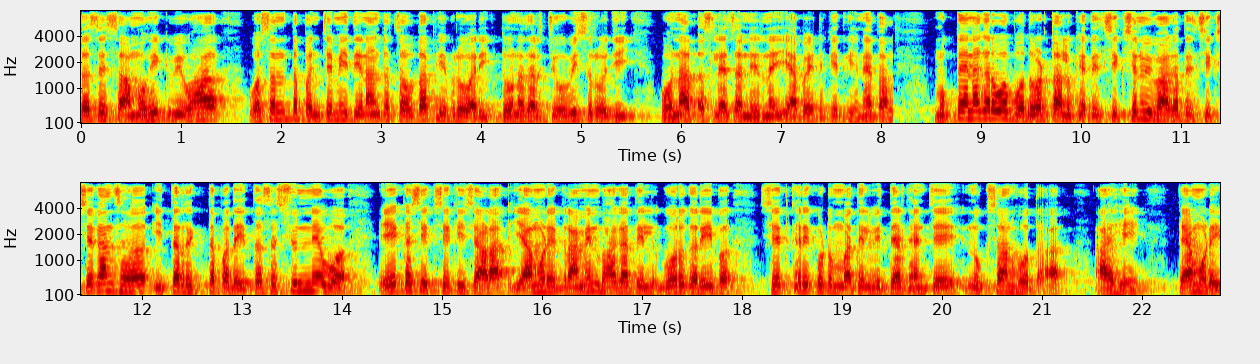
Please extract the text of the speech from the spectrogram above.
तसेच सामूहिक विवाह वसंत पंचमी दिनांक चौदा फेब्रुवारी दोन हजार चोवीस रोजी होणार असल्याचा निर्णय या बैठकीत घेण्यात आला. मुक्ताईनगर व बोदवड तालुक्यातील शिक्षण विभागातील शिक्षकांसह इतर रिक्त पदे तसेच शून्य व एक शिक्षकी शाळा यामुळे ग्रामीण भागातील गोरगरीब शेतकरी कुटुंबातील विद्यार्थ्यांचे नुकसान होत आहे. त्यामुळे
